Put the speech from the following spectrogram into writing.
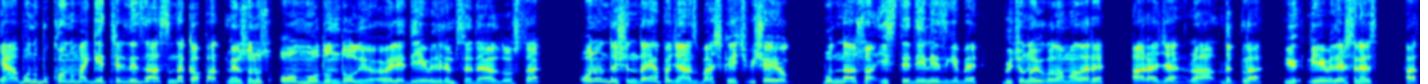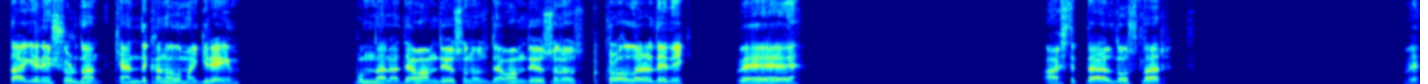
Ya yani bunu bu konuma getirdiğinizde aslında kapatmıyorsunuz. On modunda oluyor. Öyle diyebilirim size değerli dostlar. Onun dışında yapacağınız başka hiçbir şey yok. Bundan sonra istediğiniz gibi bütün uygulamaları araca rahatlıkla yükleyebilirsiniz. Hatta gelin şuradan kendi kanalıma gireyim. Bunlara devam diyorsunuz, devam diyorsunuz. Kuralları dedik ve açtık değerli dostlar. Ve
